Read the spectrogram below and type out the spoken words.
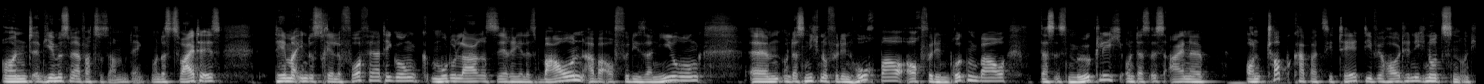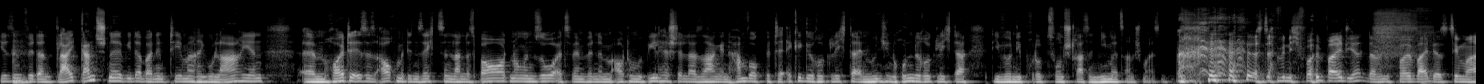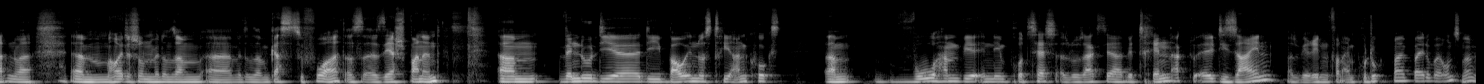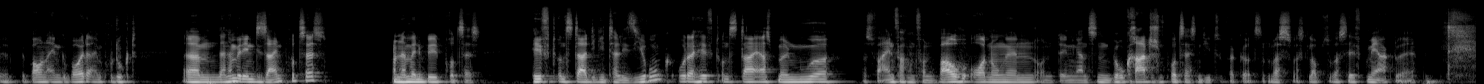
Und äh, hier müssen wir einfach zusammendenken. Und das Zweite ist, Thema industrielle Vorfertigung, modulares, serielles Bauen, aber auch für die Sanierung. Ähm, und das nicht nur für den Hochbau, auch für den Brückenbau. Das ist möglich und das ist eine On-Top-Kapazität, die wir heute nicht nutzen. Und hier sind mhm. wir dann gleich ganz schnell wieder bei dem Thema Regularien. Ähm, heute ist es auch mit den 16 Landesbauordnungen so, als wenn wir einem Automobilhersteller sagen, in Hamburg bitte eckige Rücklichter, in München runde Rücklichter, die würden die Produktionsstraße niemals anschmeißen. da bin ich voll bei dir. Da bin ich voll bei dir. Das Thema hatten wir ähm, heute schon mit unserem, äh, mit unserem Gast zuvor. Das ist äh, sehr spannend. Ähm, wenn du dir die Bauindustrie anguckst, ähm, wo haben wir in dem Prozess, also du sagst ja, wir trennen aktuell Design, also wir reden von einem Produkt bei, beide bei uns, ne? wir bauen ein Gebäude, ein Produkt. Ähm, dann haben wir den Designprozess und dann haben wir den Bildprozess. Hilft uns da Digitalisierung oder hilft uns da erstmal nur das Vereinfachen von Bauordnungen und den ganzen bürokratischen Prozessen, die zu verkürzen. Was, was glaubst du, was hilft mir aktuell?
